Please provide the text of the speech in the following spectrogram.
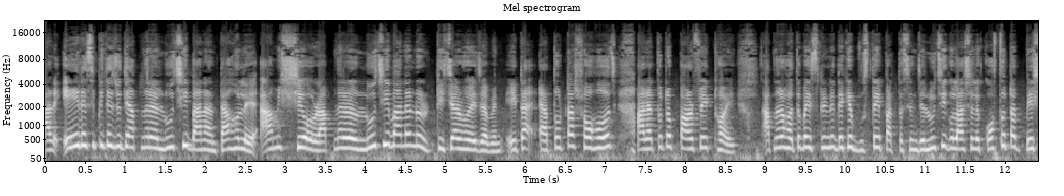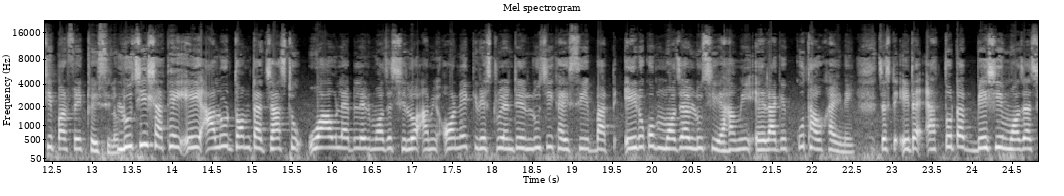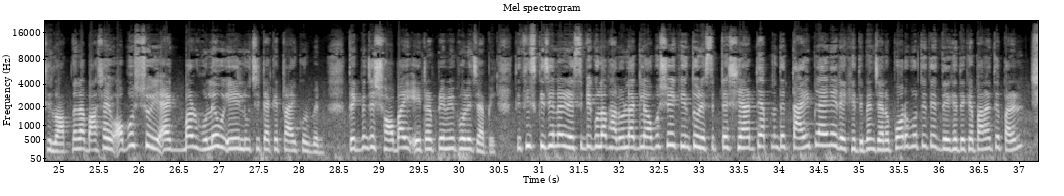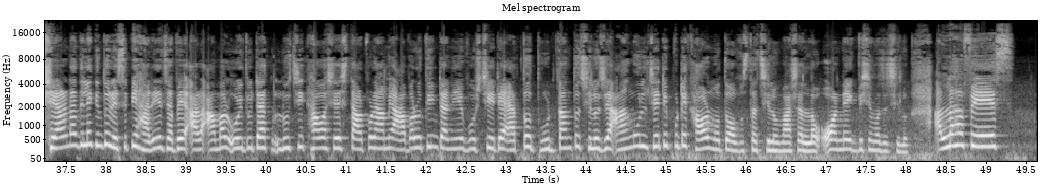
আর এই রেসিপিতে যদি আপনারা লুচি বানান তাহলে আমি শিওর আপনারা লুচি বানানোর টিচার হয়ে যাবেন। এটা এতটা সহজ আর এতটা পারফেক্ট হয়। আপনারা হয়তো বা স্ক্রিনে দেখে বুঝতেই পারতেছেন যে লুচিগুলো আসলে কতটা বেশি পারফেক্ট হয়েছিল। লুচির সাথে এই আলুর দমটা জাস্ট ওয়াও লেভেলের মজা ছিল। আমি অনেক রেস্টুরেন্টের লুচি খাইছি বাট এইরকম মজার লুচি আমি এর আগে কোথাও খাইনি জাস্ট এটা এতটা বেশি মজা ছিল। আপনারা বাসায় অবশ্যই একবার হলেও এই লুচিটাকে ট্রাই করবেন। দেখবেন যে সবাই এটার প্রেমে পড়ে যাবে। তিথিস কিচেনের রেসিপিগুলো ভালো লাগলে অবশ্যই কিন্তু রেসিপিটা শেয়ার দিয়ে আপনাদের টাইপ লাইনে রেখে দেবেন, যেন পরবর্তীতে দেখে দেখে বানাতে পারেন। শেয়ার না দিলে কিন্তু রেসিপি হারিয়ে যাবে। আর আমার ওই দুটা লুচি খাওয়া শেষ, তারপরে আমি আবারও তিনটা নিয়ে বসছি। এটা এত দুর্দান্ত ছিল যে আঙুল চেটে পুটে খাওয়ার মতো অবস্থা ছিল মাসাল্লাহ অনেক বেশি মজা ছিল। আল্লাহ হাফেজ।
